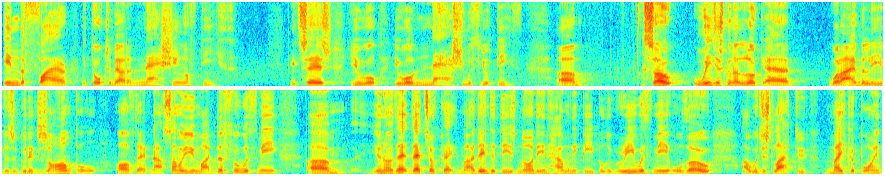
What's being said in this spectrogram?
in the fire, it talks about a gnashing of teeth. It says you will, you will gnash with your teeth. Um, so we're just going to look at what I believe is a good example of that. Now, some of you might differ with me. Um, you know, that, that's okay. My identity is not in how many people agree with me, although I would just like to make a point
